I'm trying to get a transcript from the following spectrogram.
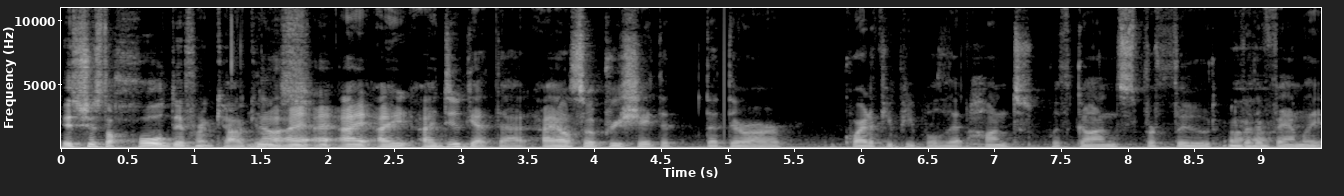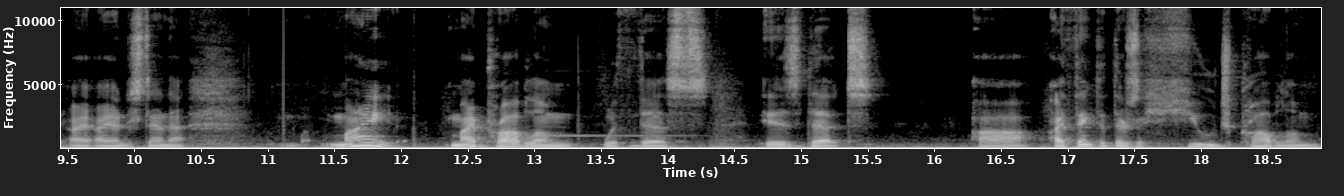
It's just a whole different No, calculus. I, I, I, I, I do get that. I also appreciate that, that there are quite a few people that hunt with guns for food for their Uh-huh. family. I, I understand that. My my problem with this is that uh, I think that there's a huge problem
